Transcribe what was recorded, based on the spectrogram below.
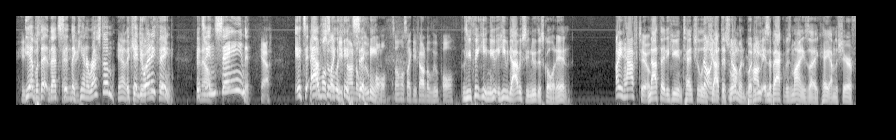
He Yeah, just- but that, that's it. They can't arrest him. Yeah, they, they can't, do anything. I It's insane. Yeah, It's, it's almost like absolutely he found insane. a loophole. It's almost like he found a loophole. Do you think he knew? He obviously knew this going in. Oh, I'd have to. Not that he intentionally No, shot this no, woman, but he, in the back of his mind, he's like, "Hey, I'm the sheriff.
